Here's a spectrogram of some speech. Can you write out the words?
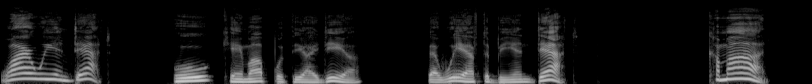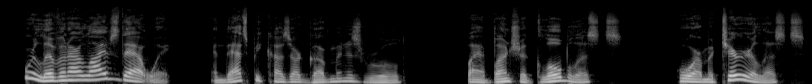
Why are we in debt? Who came up with the idea that we have to be in debt? Come on. We're living our lives that way. And that's because our government is ruled by a bunch of globalists who are materialists,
